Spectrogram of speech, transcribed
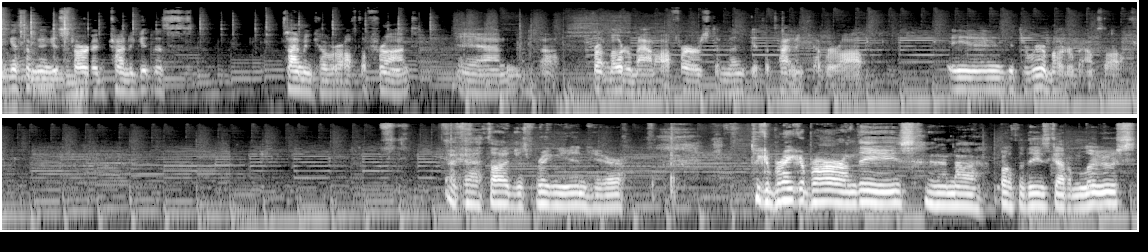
I guess I'm gonna get started trying to get this timing cover off the front and uh, front motor mount off first and then get the timing cover off and get the rear motor mounts off. Okay, I thought I'd just bring you in here. Took a breaker bar on these and uh, both of these got them loose.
